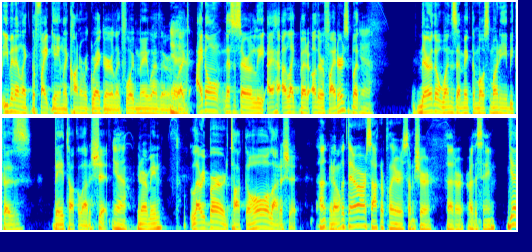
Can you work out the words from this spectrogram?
even in like the fight game, like Conor McGregor, like Floyd Mayweather, Yeah, like. I don't necessarily, I I like better other fighters, but yeah they're the ones that make the most money because they talk a lot of shit. yeah You know what I mean? Larry Bird talked a whole lot of shit. Uh, You know? but there are soccer players I'm sure that are are the same Yeah,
